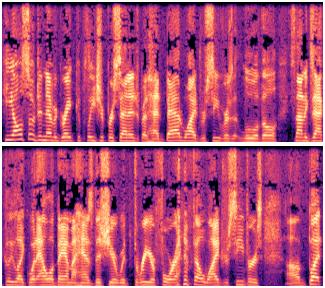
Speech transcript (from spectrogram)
He also didn't have a great completion percentage, but had bad wide receivers at Louisville. It's not exactly like what Alabama has this year with three or four NFL wide receivers, uh, but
